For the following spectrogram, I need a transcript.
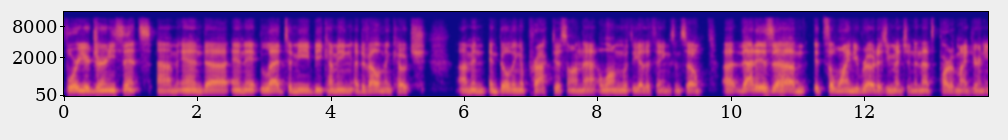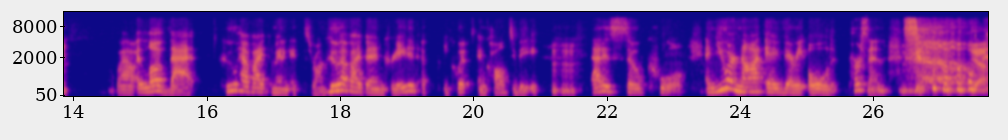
four year journey since. Um, and, uh, and it led to me becoming a development coach. Um, and, and building a practice on that along with the other things. And so uh, that is, um, it's a windy road, as you mentioned, and that's part of my journey. Wow. I love that. Who have I, I mean, it's wrong. Who have I been created, equipped, and called to be? Mm-hmm. That is so cool. And you are not a very old person. Hmm. So yeah.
